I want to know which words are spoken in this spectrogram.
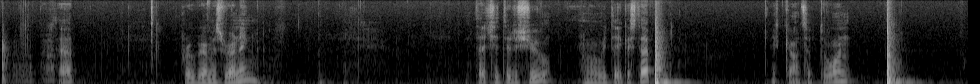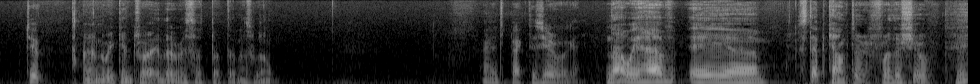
Like that. Program is running. Attach it to the shoe, and when we take a step, it counts up to one. And we can try the reset button as well. And it's back to zero again. Now we have a uh, step counter for the shoe. Hmm?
